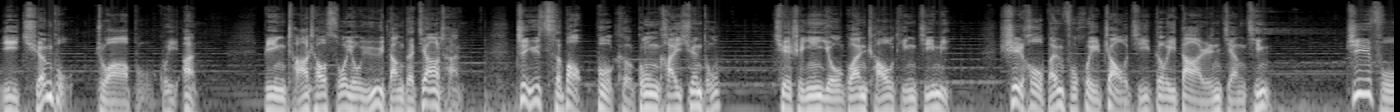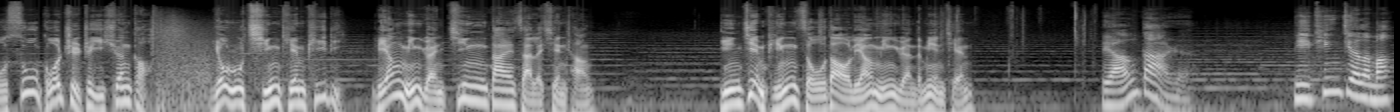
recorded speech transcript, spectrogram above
已全部抓捕归案，并查抄所有余党的家产。至于此报不可公开宣读，却是因有关朝廷机密。事后，本府会召集各位大人讲清。知府苏国志这一宣告，犹如晴天霹雳，梁明远惊呆在了现场。尹建平走到梁明远的面前：“梁大人，你听见了吗？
